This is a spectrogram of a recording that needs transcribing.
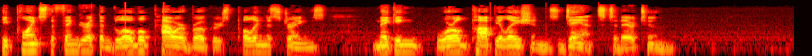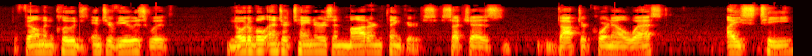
he points the finger at the global power brokers pulling the strings, making world populations dance to their tune. The film includes interviews with Notable entertainers and modern thinkers, such as Dr. Cornell West, Ice-T,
